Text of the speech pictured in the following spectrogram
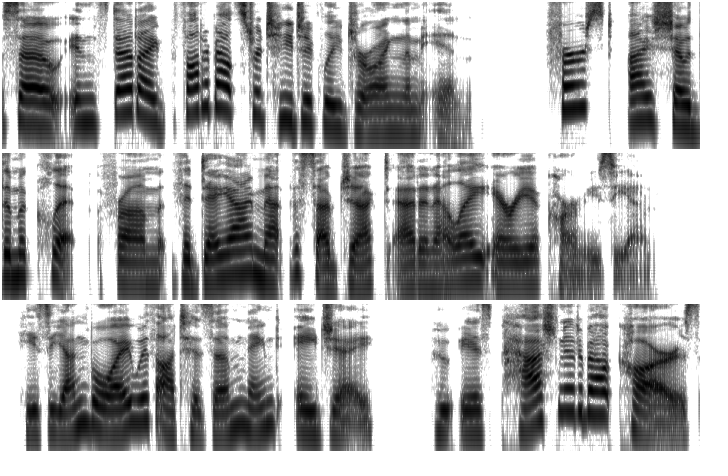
So instead, I thought about strategically drawing them in. First, I showed them a clip from the day I met the subject at an LA area car museum. He's a young boy with autism named AJ who is passionate about cars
